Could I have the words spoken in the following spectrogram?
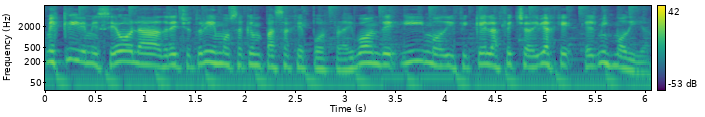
me escribe, me dice, hola, Derecho Turismo, saqué un pasaje por Fraibonde y modifiqué la fecha de viaje el mismo día.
